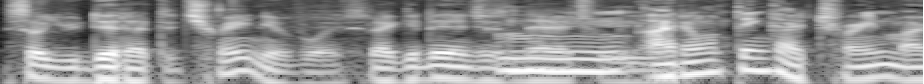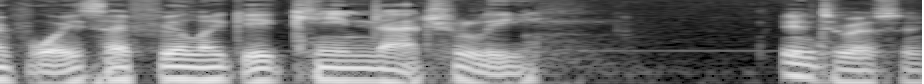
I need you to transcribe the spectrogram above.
So you did have to train your voice, like it didn't just Mm, naturally. I don't think I trained my voice. I feel like it came naturally. Interesting,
